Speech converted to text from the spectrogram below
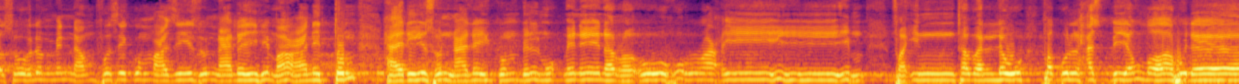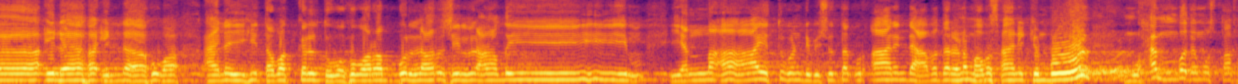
റസൂലും മിൻ അൻഫുസിക്കും അലൈഹി ഹരീസുൻ അലൈക്കും ബിൽ മുഅ്മിനീന റഊഫുർ റഹീം. فإن تولوا فقل حسبي الله لا إله إلا هو عليه توكلت وهو رب العرش العظيم എന്ന ആ ആയത്ത് കൊണ്ട് വിശുദ്ധ ഖുർആാനിന്റെ അവതരണം അവസാനിക്കുമ്പോൾ മുഹമ്മദ് മുസ്തഫ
